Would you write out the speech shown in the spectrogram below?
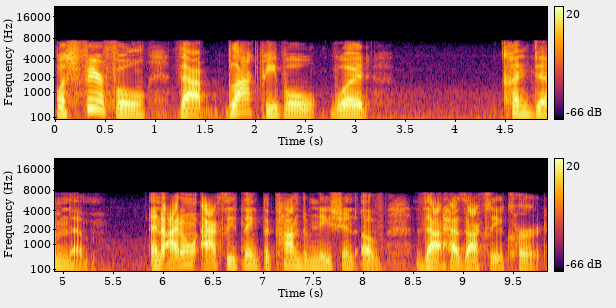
was fearful that black people would condemn them. And I don't actually think the condemnation of that has actually occurred.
